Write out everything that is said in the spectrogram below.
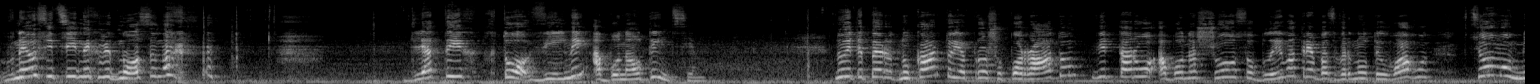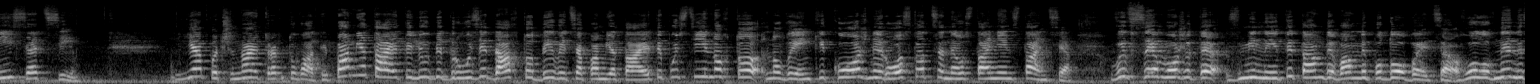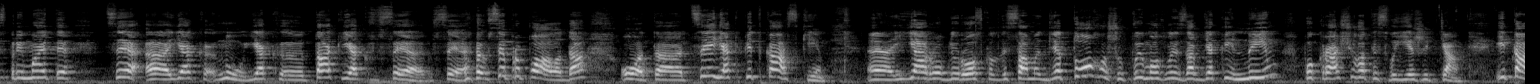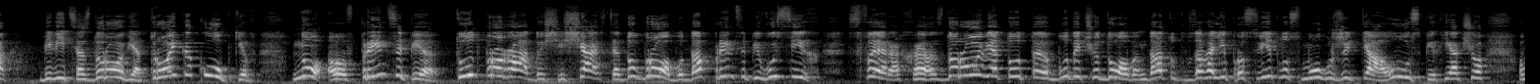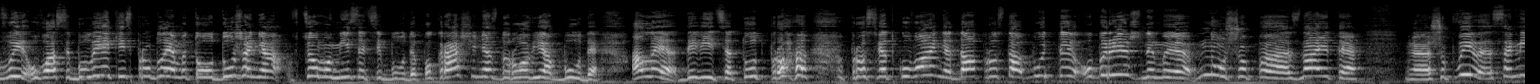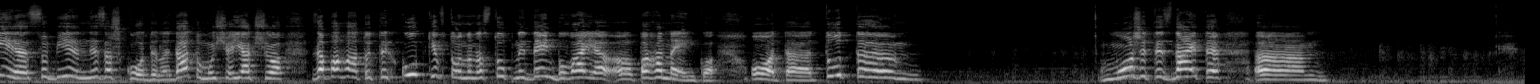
в неофіційних відносинах, для тих, хто вільний або наодинці. Ну і тепер одну карту я прошу пораду від Таро, або на що особливо треба звернути увагу в цьому місяці. Я починаю трактувати. Пам'ятаєте, любі друзі, да, хто дивиться, пам'ятаєте постійно, хто новенький, кожний розклад це не остання інстанція. Ви все можете змінити там, де вам не подобається. Головне, не сприймайте це е, як, ну, як е, так, як все, все, все пропало. Да? От, е, це як підказки. Е, я роблю розклади саме для того, щоб ви могли завдяки ним покращувати своє життя. І так. Дивіться, здоров'я, тройка кубків. Ну, в принципі, тут про радощі, щастя, добробут, да, в принципі, в усіх сферах Е, здоров'я тут е, буде чудовим. Да, тут взагалі про світлу смугу життя, успіх. Якщо ви у вас і були якісь проблеми, то одужання в цьому місяці буде, покращення здоров'я буде. Але дивіться, тут про, про святкування, да, просто будьте обережними, ну, щоб, е, знаєте. Е, Щоб ви самі собі не зашкодили, да? тому що якщо забагато тих кубків, то на наступний день буває е, поганенько. От е, тут е, можете, знаєте.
